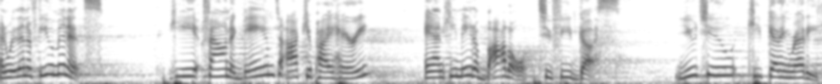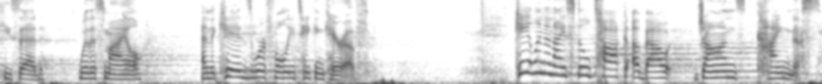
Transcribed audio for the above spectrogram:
And within a few minutes, he found a game to occupy Harry and he made a bottle to feed Gus. You two keep getting ready, he said with a smile and the kids were fully taken care of. Caitlin and I still talk about John's kindness.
